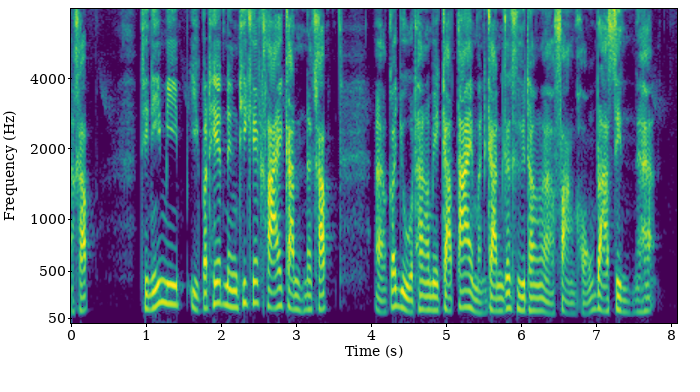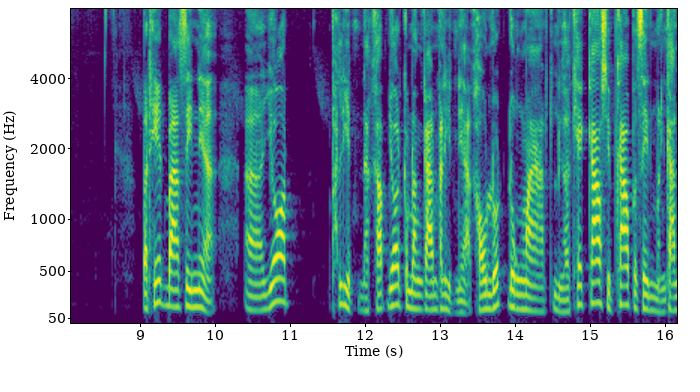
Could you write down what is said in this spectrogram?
นะครับ ทีนี้มีอีกประเทศหนึ่งที่คล้ายๆกันนะครับก็อยู่ทางอเมริกาใต้เหมือนกันก็คือทางฝั่งของบราซิลนะฮะประเทศบราซิลเนี่ยอยอดผลิตนะครับ ยอดกำลังการผลิตเนี่ยเขาลดลงมาเหลือแค่ 99%เหมือนกัน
